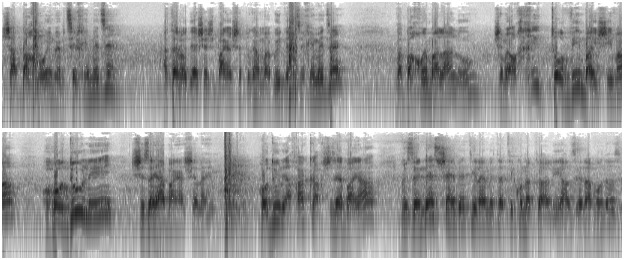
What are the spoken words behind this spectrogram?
שהבחורים הם צריכים את זה? אתה לא יודע שיש בעיה של פגם הברית והם צריכים את זה? והבחורים הללו, שהם הכי טובים בישיבה, הודו לי שזה היה הבעיה שלהם. הודו לי אחר כך שזה הבעיה, וזה נס שהבאתי להם את התיקון הכללי על זה, לעבוד על זה.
